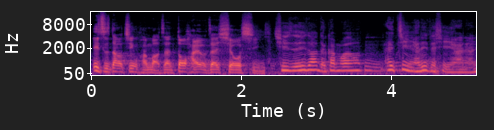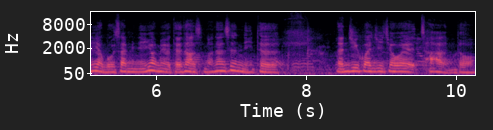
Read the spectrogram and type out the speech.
一直到进环保站都还有在修行。其实一般的感觉，哎，进来你的喜啊，你也不上面，你又没有得到什么，但是你的人际关系就会差很多。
